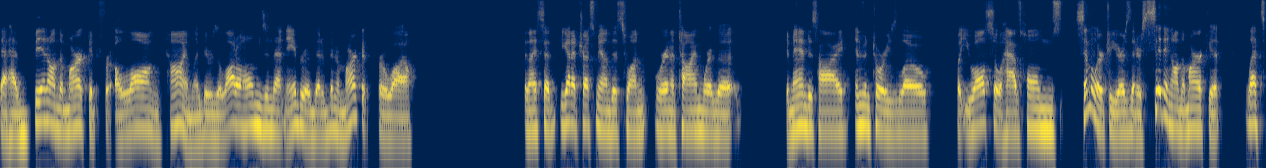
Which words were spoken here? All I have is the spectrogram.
that have been on the market for a long time. Like there was a lot of homes in that neighborhood that have been in market for a while. And I said, you got to trust me on this one. We're in a time where the demand is high, inventory is low, but you also have homes similar to yours that are sitting on the market. Let's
